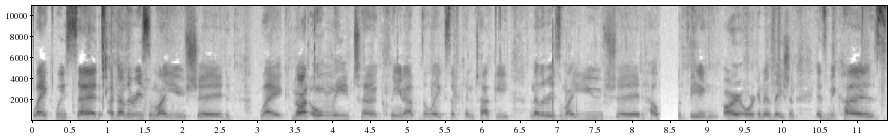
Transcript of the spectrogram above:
like we said, another reason why you should like not only to clean up the lakes of Kentucky, another reason why you should help with being our organization is because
